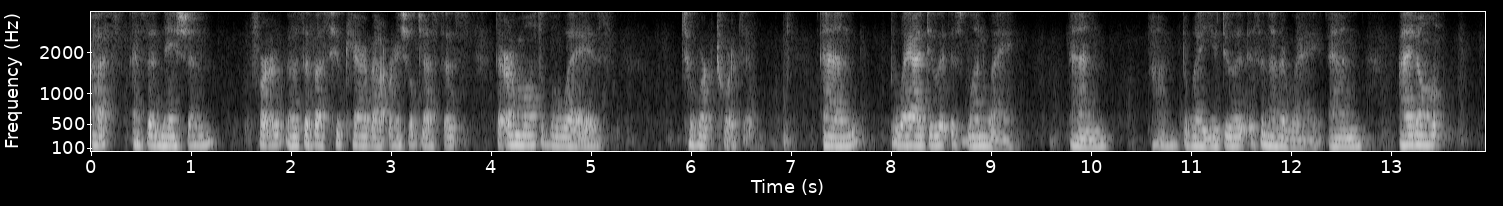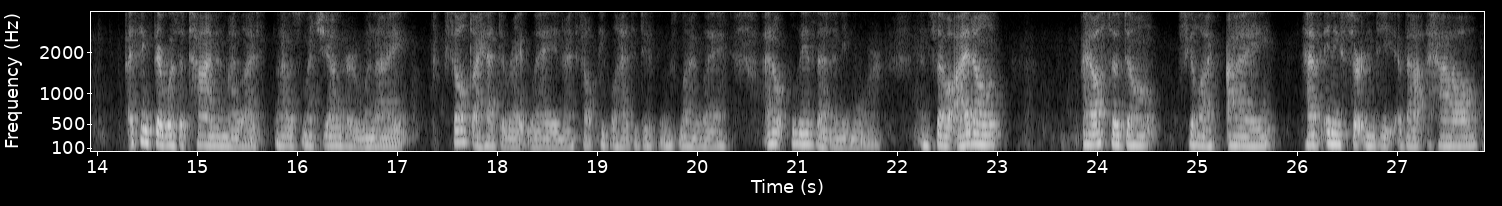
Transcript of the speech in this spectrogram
us as a nation, for those of us who care about racial justice, there are multiple ways to work towards it. And the way I do it is one way, and um, the way you do it is another way. And I don't, I think there was a time in my life when I was much younger when I felt I had the right way and I felt people had to do things my way. I don't believe that anymore. And so I don't, I also don't feel like I have any certainty about how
